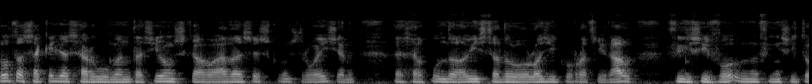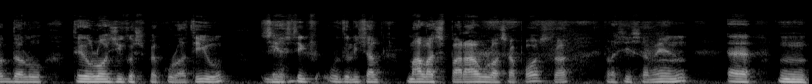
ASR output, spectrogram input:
totes aquelles argumentacions que a vegades es construeixen des del punt de la vista de lo lògico-racional fins i, fins i tot de lo teològico-especulatiu sí. i estic utilitzant males paraules a posta precisament eh, mm,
